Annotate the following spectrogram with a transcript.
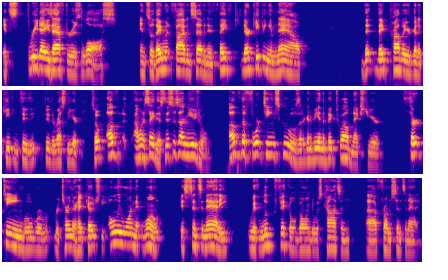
It's three days after his loss. And so they went five and seven. And if they they're keeping him now, that they probably are going to keep him through the through the rest of the year. So of I want to say this, this is unusual. Of the 14 schools that are going to be in the Big 12 next year, 13 will re- return their head coach. The only one that won't is Cincinnati, with Luke Fickell going to Wisconsin uh, from Cincinnati.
